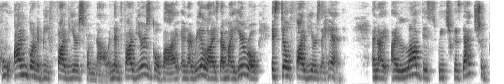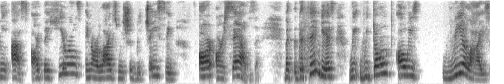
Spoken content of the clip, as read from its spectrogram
who I'm going to be five years from now. And then five years go by, and I realize that my hero is still five years ahead. And I, I love this speech because that should be us. Are the heroes in our lives we should be chasing are ourselves. But the thing is, we, we don't always realize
